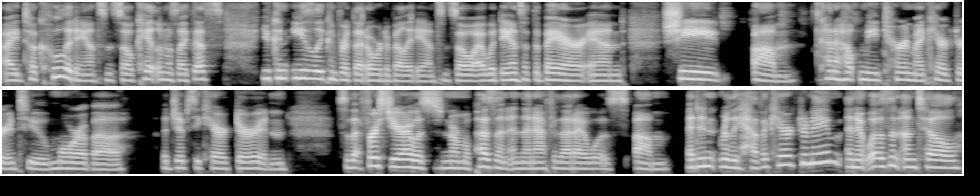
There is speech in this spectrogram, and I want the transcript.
I took hula dance, and so Caitlin was like, "That's you can easily convert that over to belly dance." And so I would dance at the bear, and she um kind of helped me turn my character into more of a a gypsy character and so that first year I was just a normal peasant, and then after that I was um I didn't really have a character name, and it wasn't until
